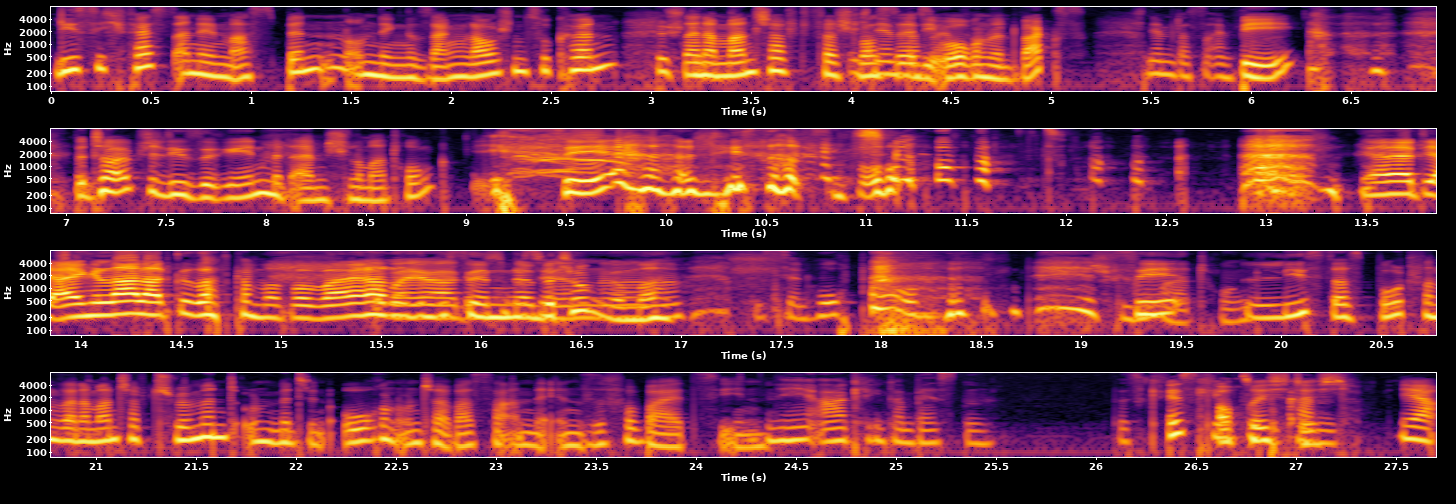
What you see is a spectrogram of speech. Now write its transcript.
ließ sich fest an den Mast binden, um den Gesang lauschen zu können. Bestimmt. Seiner Mannschaft verschloss er die Ohren einfach. mit Wachs. Ich nehme das einfach. B. Betäubte die Sirenen mit einem Schlummertrunk. C. Ließ das Boot. Ja, er hat die eingeladen, hat gesagt, komm mal vorbei, hat Aber er so ja, ein bisschen, Beton äh, gemacht. Bisschen Hochpro. Schlummertrunk. Ließ das Boot von seiner Mannschaft schwimmend und mit den Ohren unter Wasser an der Insel vorbeiziehen. Nee, A klingt am besten. Das klingt, Ist klingt auch so richtig. bekannt. Ja.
